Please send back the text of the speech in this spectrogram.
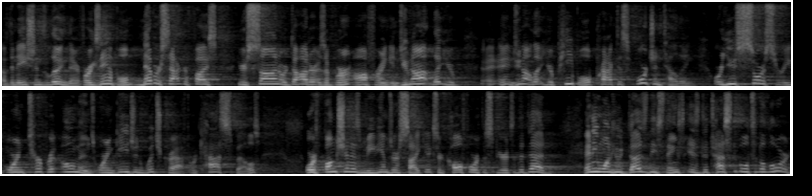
of the nations living there. For example, never sacrifice your son or daughter as a burnt offering, and do not let your and do not let your people practice fortune telling or use sorcery or interpret omens or engage in witchcraft or cast spells or function as mediums or psychics or call forth the spirits of the dead. Anyone who does these things is detestable to the Lord.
